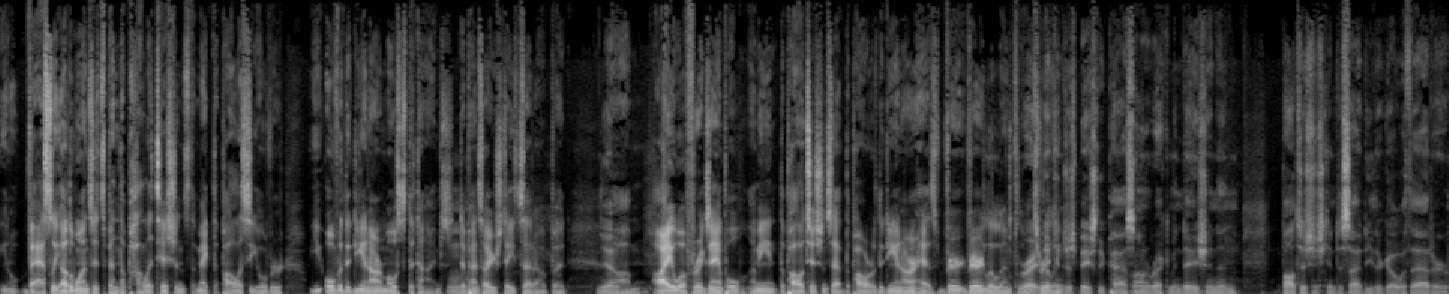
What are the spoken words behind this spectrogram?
you know, vastly other ones, it's been the politicians that make the policy over over the DNR most of the times. Mm-hmm. Depends how your state's set up, but Yeah. um, Iowa, for example, I mean, the politicians have the power. The DNR has very very little influence. Right. Really, They can just basically pass on a recommendation, and politicians can decide to either go with that or.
